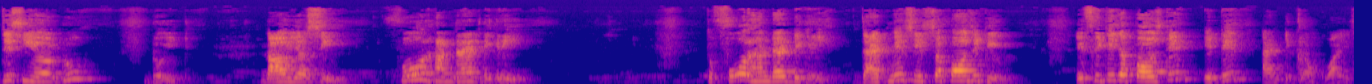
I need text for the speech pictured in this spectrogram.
This you have to do it. Now you see 400 degree. To 400 degree. That means it's a positive. If it is a positive, it is anti-clockwise.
